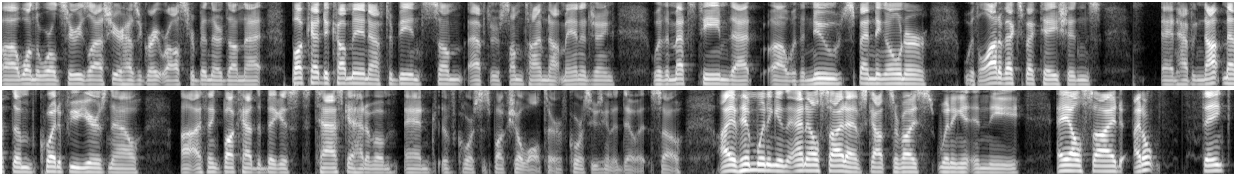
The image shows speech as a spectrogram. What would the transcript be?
uh, won the World Series last year, has a great roster, been there, done that. Buck had to come in after being some after some time not managing with a Mets team that uh, with a new spending owner with a lot of expectations and having not met them quite a few years now. Uh, I think Buck had the biggest task ahead of him, and of course, it's Buck Showalter. Of course, he was going to do it. So I have him winning in the NL side. I have Scott Servais winning it in the AL side. I don't think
